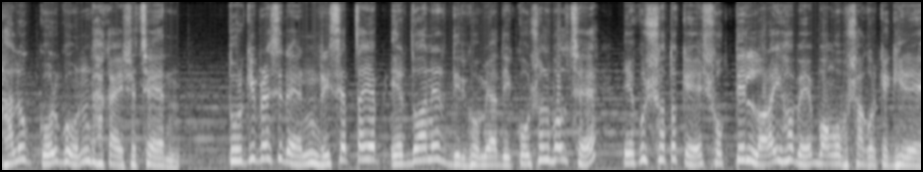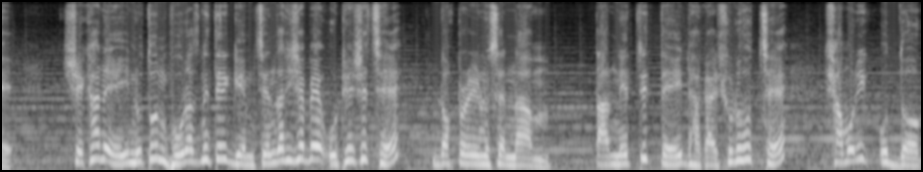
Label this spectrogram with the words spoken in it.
হালুক গোরগুন ঢাকা এসেছেন। তুর্কি প্রেসিডেন্ট রিসেপ তাইয়েব এরদোয়ানের দীর্ঘমেয়াদী কৌশল বলছে, একুশ শতকে শক্তির লড়াই হবে বঙ্গোপসাগরকে ঘিরে। সেখানেই নতুন ভূরাজনীতির গেম চেঞ্জার হিসেবে উঠে এসেছে ডক্টর ইউনুসের নাম। তার নেতৃত্বেই ঢাকায় শুরু হচ্ছে সামরিক উদ্যোগ।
